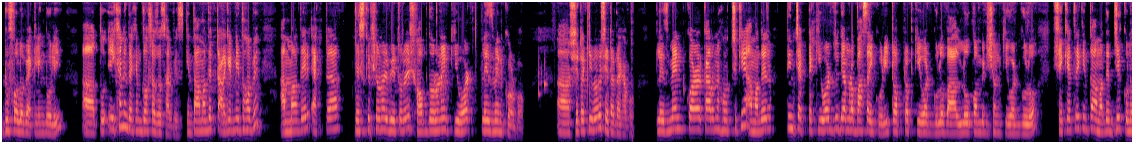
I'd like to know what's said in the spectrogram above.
ডু ফলো ব্যাকলিং বলি তো এইখানে দেখেন দশ হাজার সার্ভিস, কিন্তু আমাদের টার্গেট নিতে হবে আমাদের একটা ডেসক্রিপশনের ভিতরে সব ধরনের কিওয়ার্ড প্লেসমেন্ট করব। সেটা কীভাবে সেটা দেখাবো। প্লেসমেন্ট করার কারণে হচ্ছে কি, আমাদের তিন চারটা কিওয়ার্ড যদি আমরা বাছাই করি টপ টপ কিওয়ার্ডগুলো বা লো কম্পিটিশন কিওয়ার্ডগুলো সেক্ষেত্রে কিন্তু আমাদের যে কোনো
